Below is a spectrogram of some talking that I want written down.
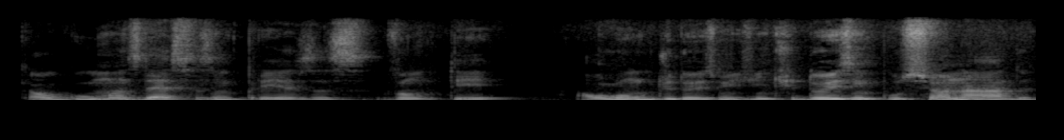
que algumas dessas empresas vão ter ao longo de 2022, impulsionada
